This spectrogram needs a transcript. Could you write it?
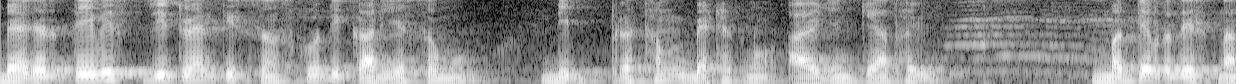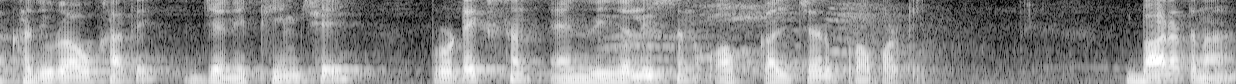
બે હજાર ત્રેવીસ જી ટ્વેન્ટી સંસ્કૃતિ કાર્ય સમૂહની પ્રથમ બેઠકનું આયોજન ક્યાં થયું? મધ્યપ્રદેશના ખજુરાહો ખાતે, જેની થીમ છે protection and resolution of culture property ભારતના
